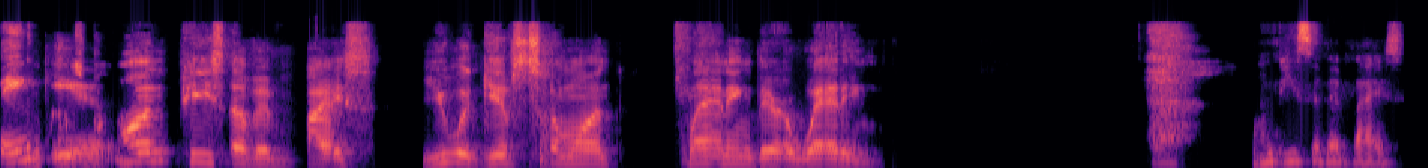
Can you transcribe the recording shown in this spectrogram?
Thank you. One piece of advice you would give someone planning their wedding. One piece of advice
